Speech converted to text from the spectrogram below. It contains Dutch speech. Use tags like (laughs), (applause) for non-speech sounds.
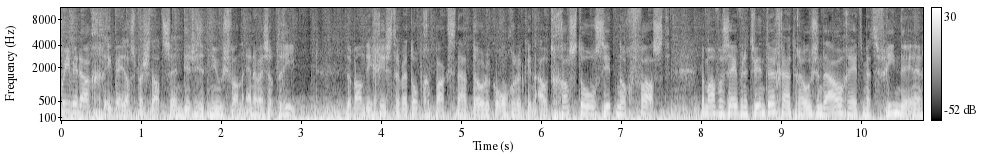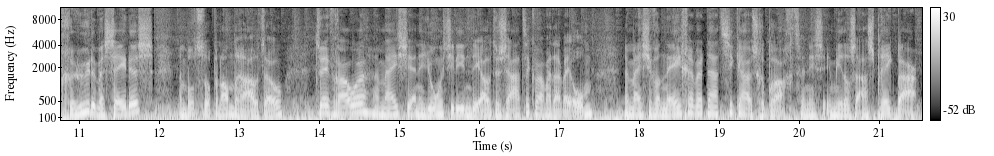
Goedemiddag, ik ben Jasper Stads en dit is het nieuws van NOS op 3. De man die gisteren werd opgepakt na het dodelijke ongeluk in Oud-Gastel zit nog vast. De man van 27 uit Roosendaal reed met vrienden in een gehuurde Mercedes en botste op een andere auto. Twee vrouwen, een meisje en een jongetje die in die auto zaten, kwamen daarbij om. Een meisje van 9 werd naar het ziekenhuis gebracht en is inmiddels aanspreekbaar.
